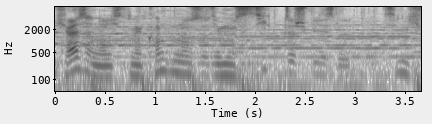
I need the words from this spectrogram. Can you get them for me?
Ich weiß ja nicht, mir kommt nur so die Musik des Spiels ziemlich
